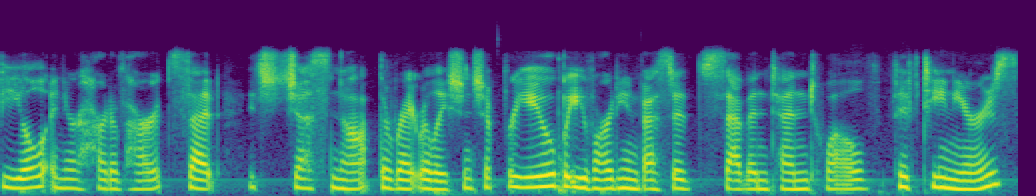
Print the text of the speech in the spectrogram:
feel in your heart of hearts that it's just not the right relationship for you, but you've already invested 7, 10, 12, 15 years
